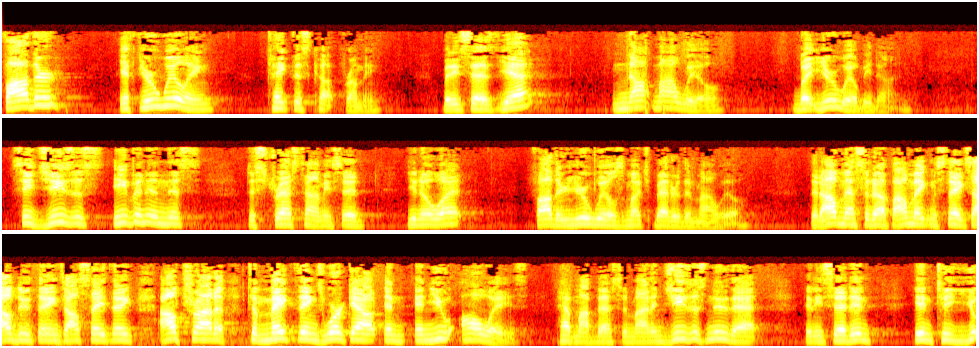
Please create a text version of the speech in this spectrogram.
Father, if you're willing, take this cup from me. But he says, yet not my will, but your will be done. See, Jesus, even in this distress time, he said, you know what? Father, your will's much better than my will that I'll mess it up. I'll make mistakes. I'll do things. I'll say things. I'll try to, to make things work out and, and you always have my best in mind. And Jesus knew that and he said, in, into your,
